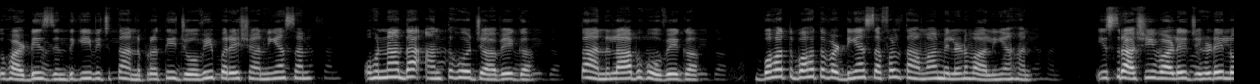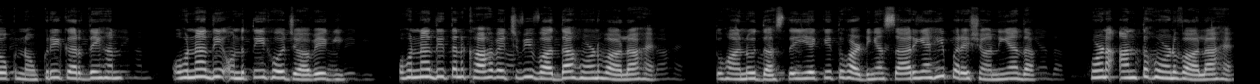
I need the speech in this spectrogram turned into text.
ਤੁਹਾਡੀ ਜ਼ਿੰਦਗੀ ਵਿੱਚ ਧਨ ਪ੍ਰਤੀ ਜੋ ਵੀ ਪਰੇਸ਼ਾਨੀਆਂ ਸਨ, ਉਹਨਾਂ ਦਾ ਅੰਤ ਹੋ ਜਾਵੇਗਾ, ਧਨ ਲਾਭ ਹੋਵੇਗਾ। ਬਹੁਤ ਬਹੁਤ ਵੱਡੀਆਂ ਸਫਲਤਾਵਾਂ ਮਿਲਣ ਵਾਲੀਆਂ ਹਨ। ਇਸ ਰਾਸ਼ੀ ਵਾਲੇ ਜਿਹੜੇ ਲੋਕ ਨੌਕਰੀ ਕਰਦੇ ਹਨ, ਉਹਨਾਂ ਦੀ ਉન્નਤੀ ਹੋ ਜਾਵੇਗੀ। ਉਹਨਾਂ ਦੀ ਤਨਖਾਹ ਵਿੱਚ ਵੀ ਵਾਧਾ ਹੋਣ ਵਾਲਾ ਹੈ। ਤੁਹਾਨੂੰ ਦੱਸ ਦਈਏ ਕਿ ਤੁਹਾਡੀਆਂ ਸਾਰੀਆਂ ਹੀ ਪਰੇਸ਼ਾਨੀਆਂ ਦਾ ਹੁਣ ਅੰਤ ਹੋਣ ਵਾਲਾ ਹੈ।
